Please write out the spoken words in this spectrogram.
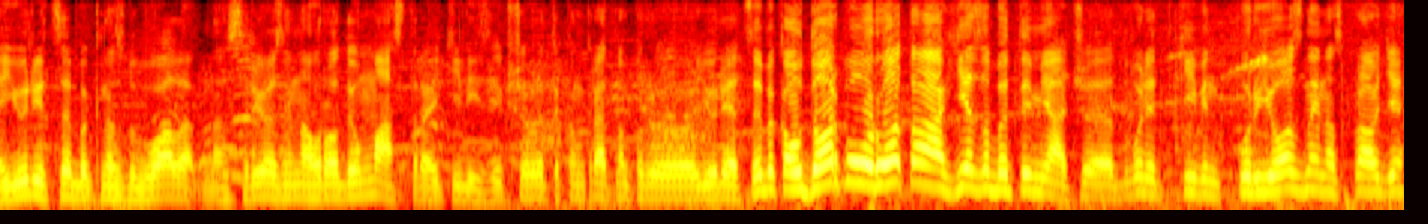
Юрій Цибик не здобували серйозні нагороди у мастера лізі. Якщо говорити конкретно про Юрія Цибика, удар по воротах є забитий м'яч. Доволі такий він курйозний насправді.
